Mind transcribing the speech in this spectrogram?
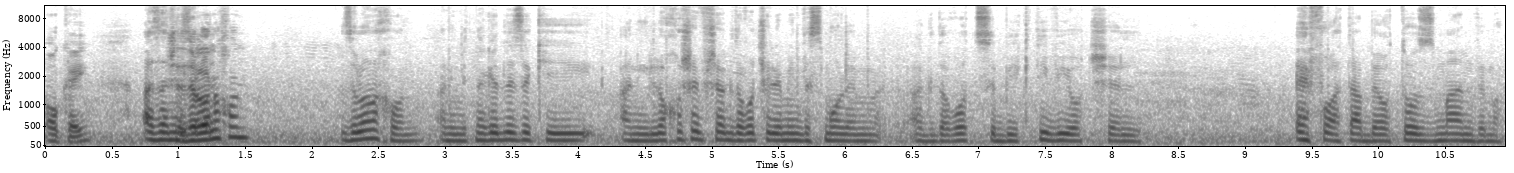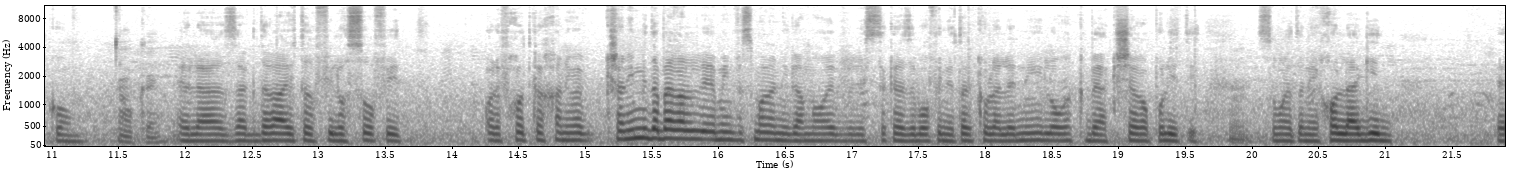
אוקיי. אז אני... שזה לא נכון? זה לא נכון. אני מתנגד לזה כי אני לא חושב שהגדרות של ימין ושמאל הן הגדרות סובייקטיביות של איפה אתה באותו זמן ומקום, אוקיי. אלא זו הגדרה יותר פילוסופית, או לפחות ככה אני אוהב. כשאני מדבר על ימין ושמאל, אני גם אוהב להסתכל על זה באופן יותר כוללני, לא רק בהקשר הפוליטי. זאת אומרת, אני יכול להגיד, אה,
